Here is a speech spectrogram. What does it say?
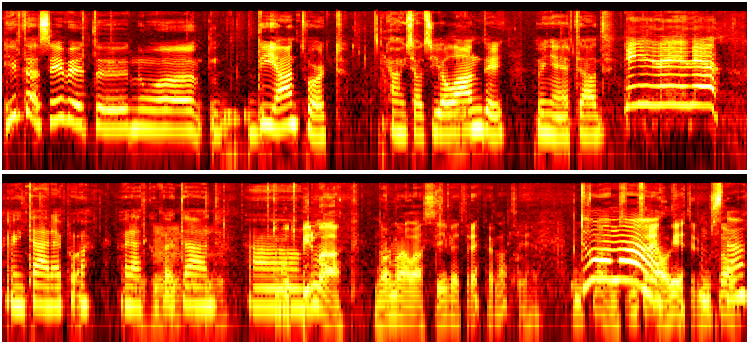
ir tā sieviete no Dija Antworta, kā viņa sauc, Jolandi. Viņai ir tāda, viņa tā repo. Varētu kaut ko tādu. Tu būtu pirmā normālā sieviete repera Latvijā. Mums nav- Domā! Mums, mums reāli vieta. Mums Mums tā. nav.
